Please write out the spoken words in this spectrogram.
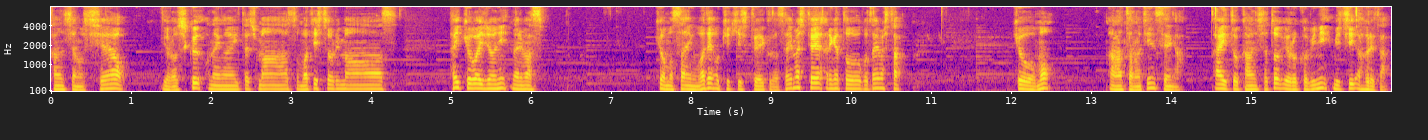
感謝のシェアをよろしくお願いいたします。お待ちしております。はい、今日は以上になります。今日も最後までお聞きしてくださいましてありがとうございました。今日もあなたの人生が愛と感謝と喜びに満ち溢れた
